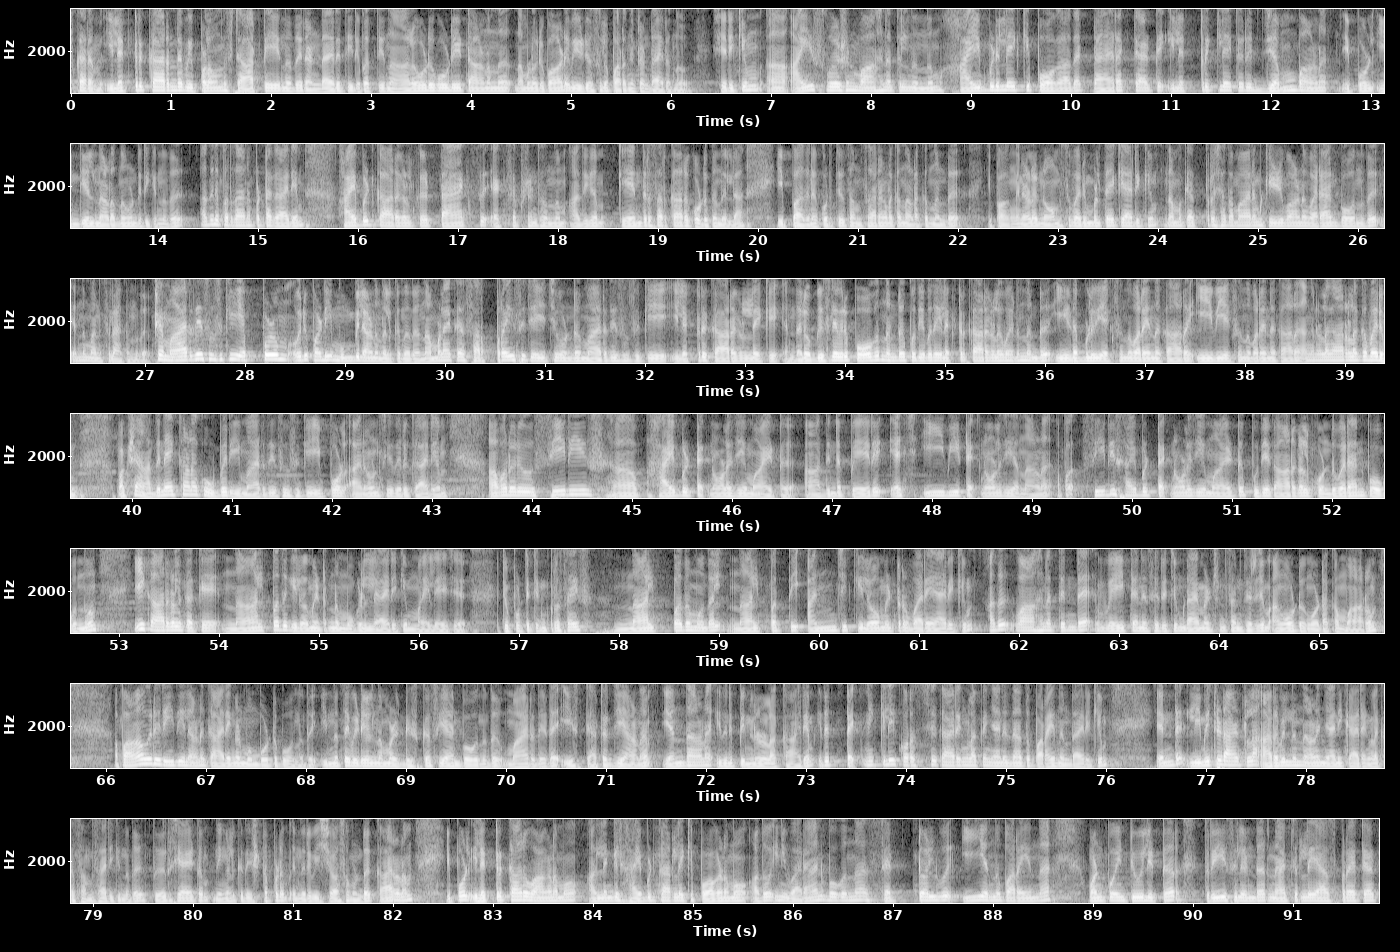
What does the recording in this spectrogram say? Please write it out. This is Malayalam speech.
നമസ്കാരം. ഇലക്ട്രിക് കാറിന്റെ വിപ്ലവം സ്റ്റാർട്ട് ചെയ്യുന്നത് രണ്ടായിരത്തി ഇരുപത്തി നാലോട് കൂടിയിട്ടാണെന്ന് നമ്മൾ ഒരുപാട് വീഡിയോസിൽ പറഞ്ഞിട്ടുണ്ടായിരുന്നു. ശരിക്കും ഐസ് വേർഷൻ വാഹനത്തിൽ നിന്നും ഹൈബ്രിഡിലേക്ക് പോകാതെ ഡയറക്റ്റ് ആയിട്ട് ഇലക്ട്രിക്കിലേക്ക് ഒരു ജമ്പാണ് ഇപ്പോൾ ഇന്ത്യയിൽ നടന്നുകൊണ്ടിരിക്കുന്നത്. അതിന് പ്രധാനപ്പെട്ട കാര്യം ഹൈബ്രിഡ് കാറുകൾക്ക് ടാക്സ് എക്സെപ്ഷൻസ് ഒന്നും അധികം കേന്ദ്ര സർക്കാർ കൊടുക്കുന്നില്ല. ഇപ്പോൾ അതിനെക്കുറിച്ച് സംസാരങ്ങളൊക്കെ നടക്കുന്നുണ്ട്. ഇപ്പോൾ അങ്ങനെയുള്ള നോംസ് വരുമ്പോഴത്തേക്കായിരിക്കും നമുക്ക് എത്ര ശതമാനം കിഴിവാണ് വരാൻ പോകുന്നത് എന്ന് മനസ്സിലാക്കുന്നത്. പക്ഷേ മാരുതി സുസുക്കി എപ്പോഴും ഒരു പടി മുമ്പിലാണ് നിൽക്കുന്നത്. നമ്മളെയൊക്കെ സർപ്രൈസ് ചെയ്യിച്ചുകൊണ്ട് മാരുതി സുസുക്കി ഇലക്ട്രിക് കാറുകളിലേക്ക് എന്തായാലും ഒബ്വിയസ്ലി അവർ പോകുന്നുണ്ട്. പുതിയ പുതിയ ഇലക്ട്രിക് കാറുകൾ വരുന്നുണ്ട്. ഇ ഡബ്ല്യു എക്സ് എന്ന് പറയുന്ന കാർ ഇ വി എക്സ് എന്ന് പറയുന്ന കാറ് അങ്ങനെയുള്ള കാറുകളൊക്കെ വരും. പക്ഷേ അതിനേക്കാളൊക്കെ ഉപരി മാരുതി സുസുക്കി ഇപ്പോൾ അനൗൺസ് ചെയ്തൊരു കാര്യം അവരൊരു സീരീസ് ഹൈബ്രിഡ് ടെക്നോളജിയുമായിട്ട് അതിന്റെ പേര് എച്ച് ഇ വി ടെക്നോളജി എന്നാണ്. അപ്പോൾ സീരീസ് ഹൈബ്രിഡ് ടെക്നോളജിയുമായിട്ട് പുതിയ കാറുകൾ കൊണ്ടുവരാൻ പോകുന്നു. ഈ കാറുകൾക്കൊക്കെ നാൽപ്പത് കിലോമീറ്ററിന് മുകളിലായിരിക്കും mileage to put it in precise നാൽപ്പത് മുതൽ നാൽപ്പത്തി അഞ്ച് കിലോമീറ്റർ വരെ ആയിരിക്കും അത് വാഹനത്തിന്റെ വെയിറ്റ് അനുസരിച്ചും ഡയമെൻഷൻസ് അനുസരിച്ചും അങ്ങോട്ടും ഇങ്ങോട്ടൊക്കെ മാറും. അപ്പോൾ ആ ഒരു രീതിയിലാണ് കാര്യങ്ങൾ മുമ്പോട്ട് പോകുന്നത്. ഇന്നത്തെ വീഡിയോയിൽ നമ്മൾ ഡിസ്കസ് ചെയ്യാൻ പോകുന്നത് മാരുതിയുടെ ഈ സ്ട്രാറ്റജിയാണ് എന്താണ് ഇതിന് പിന്നിലുള്ള കാര്യം? ഇത് ടെക്നിക്കലി കുറച്ച് കാര്യങ്ങളൊക്കെ ഞാൻ ഇതിനകത്ത് പറയുന്നുണ്ടായിരിക്കും. എന്റെ ലിമിറ്റഡ് ആയിട്ടുള്ള അറിവിൽ നിന്നാണ് ഞാൻ ഈ കാര്യങ്ങളൊക്കെ സംസാരിക്കുന്നത്. തീർച്ചയായിട്ടും നിങ്ങൾക്കിത് ഇഷ്ടപ്പെടും എന്നൊരു വിശ്വാസമുണ്ട്. കാരണം ഇപ്പോൾ ഇലക്ട്രിക് കാർ വാങ്ങണമോ അല്ലെങ്കിൽ ഹൈബ്രിഡ് കാറിലേക്ക് പോകണമോ അതോ ഇനി വരാൻ പോകുന്ന സെറ്റ് ട്വൽവ് ഇ എന്ന് പറയുന്ന one point two litre three cylinder naturally aspirated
